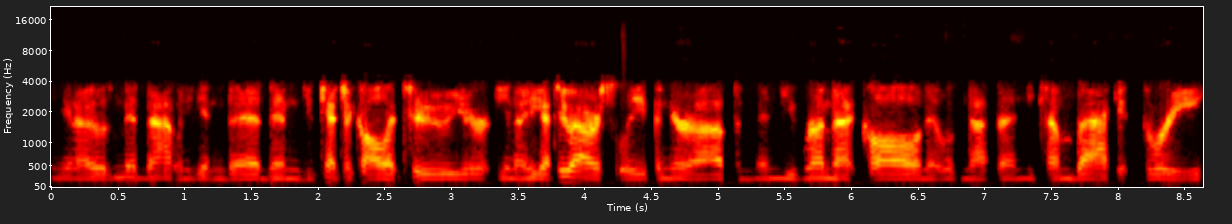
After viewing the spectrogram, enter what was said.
You know, it was midnight when you get in bed. Then you catch a call at two. You're, you know, you got two hours sleep and you're up. And then you run that call and it was nothing. You come back at three,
